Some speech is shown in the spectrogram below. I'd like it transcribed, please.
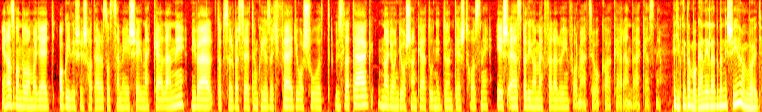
Én azt gondolom, hogy egy agilis és határozott személyiségnek kell lenni, mivel többször beszéltünk, hogy ez egy felgyorsult üzletág, nagyon gyorsan kell tudni döntést hozni, és ehhez pedig a megfelelő információkkal kell rendelkezni. Egyébként a magánéletben is ilyen vagy?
